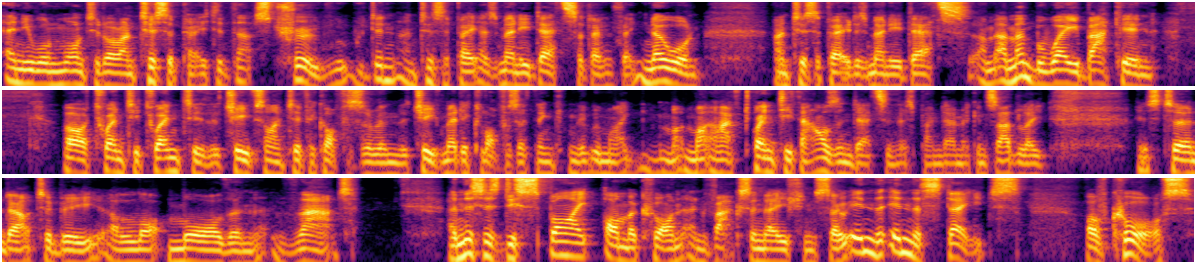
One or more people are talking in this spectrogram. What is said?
anyone wanted or anticipated. That's true. We didn't anticipate as many deaths, I don't think. No one anticipated as many deaths. I, I remember way back in oh, 2020, the chief scientific officer and the chief medical officer thinking that we might, might have 20,000 deaths in this pandemic. And sadly, it's turned out to be a lot more than that. And this is despite Omicron and vaccination. So in the in the states, of course,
